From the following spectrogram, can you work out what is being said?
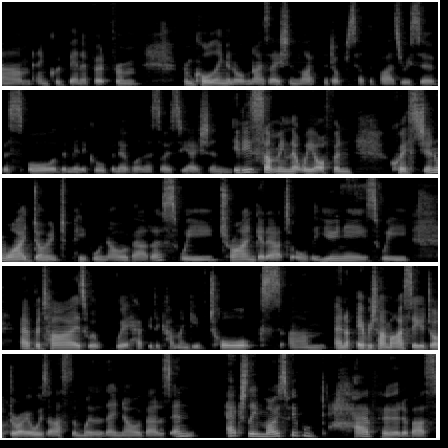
um, and could benefit from from calling an organisation like the Doctors Health Advisory Service or the Medical Benevolent Association. It is something that we often question: why don't people know about us? We try and get out to all the unis. We advertise. We're, we're happy to come and give talks. Um, and every time I see a doctor, I always ask them whether they know about us. And actually, most people have heard of us.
